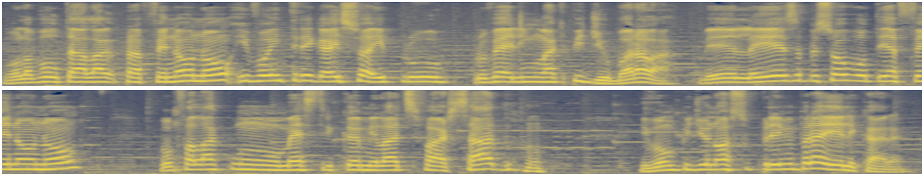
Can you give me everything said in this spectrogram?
Vou lá voltar lá pra Fenonon e vou entregar isso aí pro, pro velhinho lá que pediu. Bora lá. Beleza, pessoal. Voltei a Fenonon. Vamos falar com o Mestre Kami lá disfarçado. e vamos pedir o nosso prêmio pra ele, cara.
